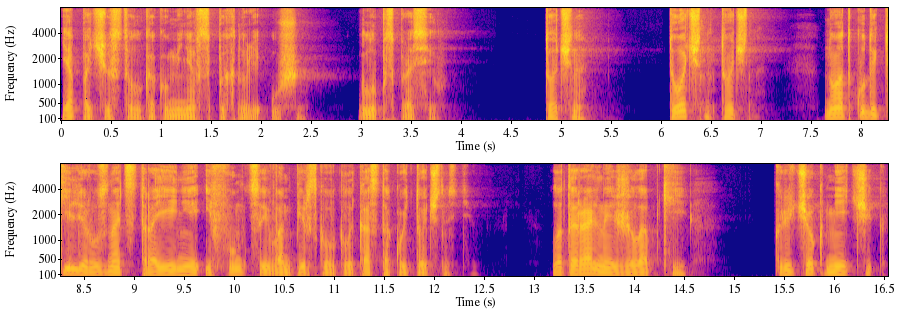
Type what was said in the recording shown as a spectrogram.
Я почувствовал, как у меня вспыхнули уши. Глупо спросил. «Точно?» «Точно, точно. Но откуда киллеру знать строение и функции вампирского клыка с такой точностью? Латеральные желобки, крючок-метчик,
